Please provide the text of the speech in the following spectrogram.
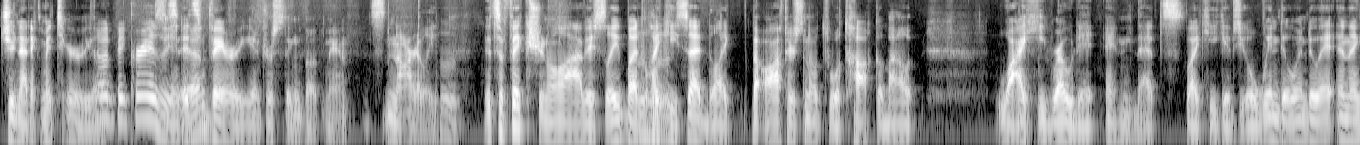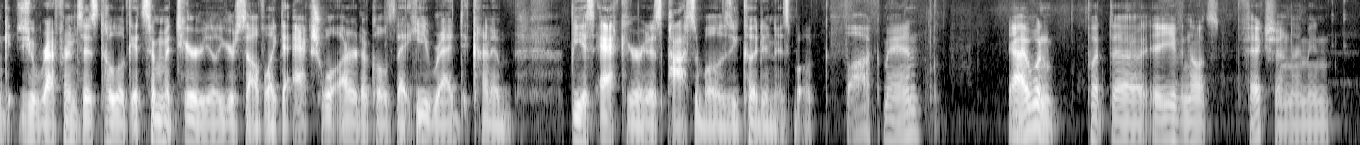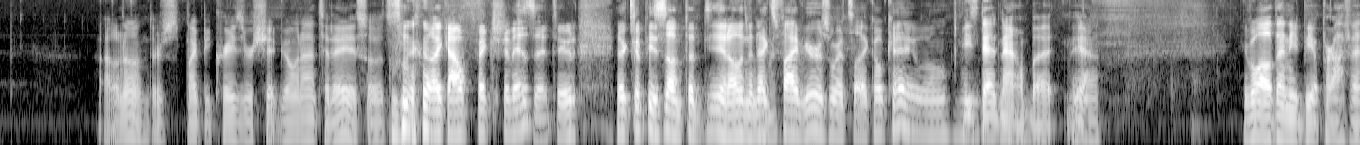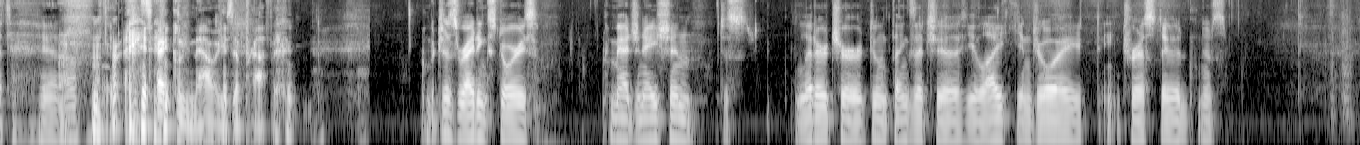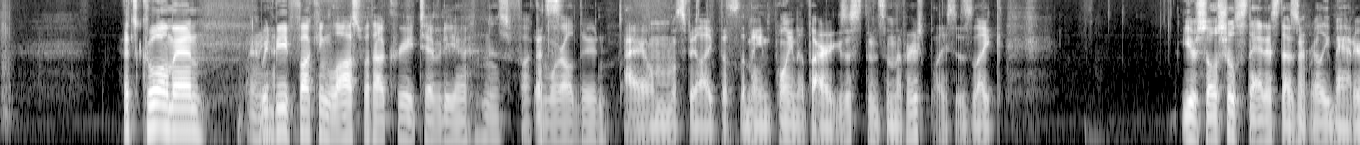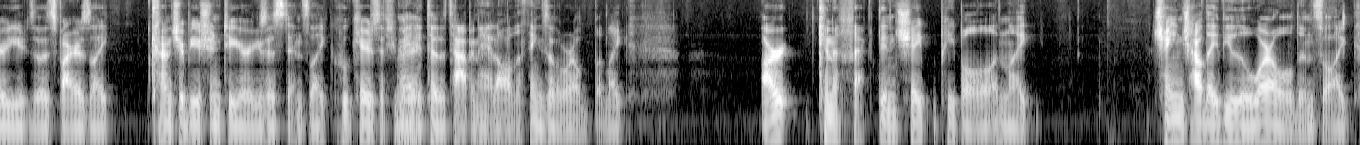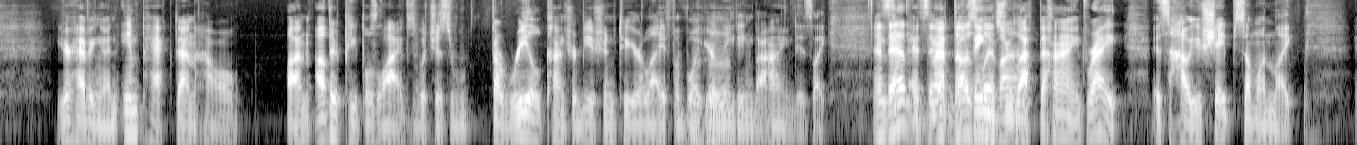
genetic material. That would be crazy, It's, it's very interesting book, man. It's gnarly. It's a fictional, obviously, but like Mm-hmm. he said, like the author's notes will talk about why he wrote it, and that's like he gives you a window into it, and then gives you references to look at some material yourself, like the actual articles that he read to kind of be as accurate as possible as he could in his book. Fuck, man. Yeah, I wouldn't put the even though it's fiction. I mean, I don't know. There's might be crazier shit going on today. So it's like, how fiction is it, dude? There could be something, you know, in the next mm. five years where it's like, okay, well, He's dead now, but yeah. yeah, Well, then he'd be a prophet, you know. exactly. Now he's a prophet. but just writing stories, imagination, just literature, doing things that you you like, enjoy, interested. dude. It's it's cool, man. We'd be fucking lost without creativity in this fucking world, dude. I almost feel like that's the main point of our existence in the first place is like your social status doesn't really matter you, as far as like contribution to your existence. Like, who cares if you made it to the top and had all the things of the world? But like, art can affect and shape people and like change how they view the world. And so, like, you're having an impact on how on other people's lives, which is the real contribution to your life of what you're Mhm. leaving behind. Is like And it's- that it's that not the things you left behind, right? It's how you shape someone. Like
